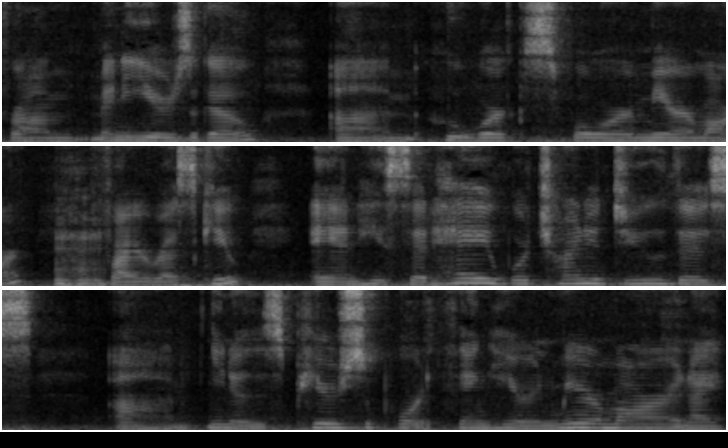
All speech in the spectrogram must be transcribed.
from many years ago um, who works for miramar fire rescue and he said hey we're trying to do this um, you know this peer support thing here in miramar and i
